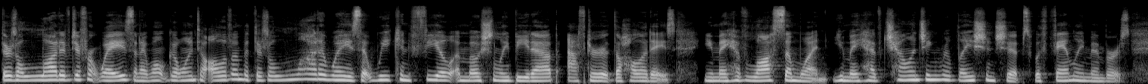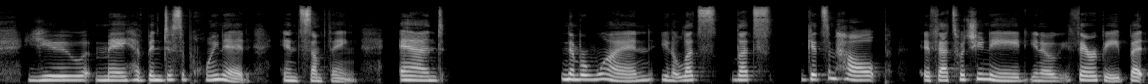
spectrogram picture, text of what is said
There's a lot of different ways, and I won't go into all of them, but there's a lot of ways that we can feel emotionally beat up after the holidays. You may have lost someone. You may have challenging relationships with family members. You may have been disappointed in something. And number one, you know, let's let's get some help if that's what you need, you know, therapy, but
